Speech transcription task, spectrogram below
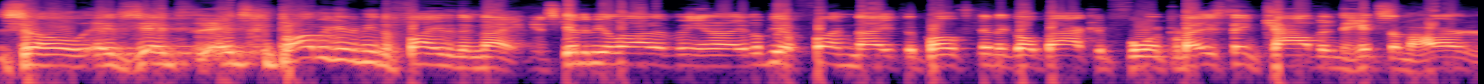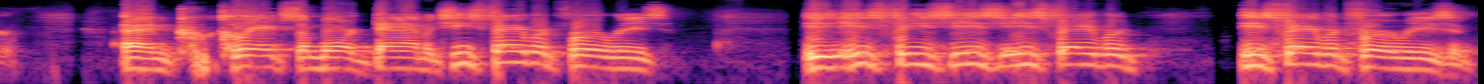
So it's it's it's probably going to be the fight of the night. It's going to be a lot of you know. It'll be a fun night. They're both going to go back and forth, but I just think Calvin hits him harder and creates some more damage. He's favored for a reason. He, he's he's he's he's favored. He's favored for a reason.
